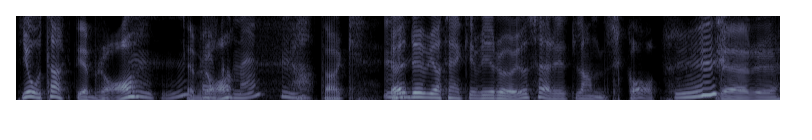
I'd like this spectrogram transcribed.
Jo tack, det är bra. Mm -hmm. Det är bra. Välkommen. Mm. Ja, tack. Mm. Ja, du, jag tänker, vi rör oss här i ett landskap Mm. där eh,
